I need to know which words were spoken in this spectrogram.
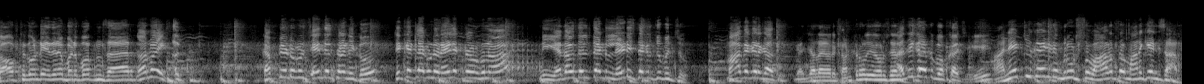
సాఫ్ట్గా ఉంటే ఏదైనా పడిపోతుంది సార్. కంప్యూటర్ గురించి ఏం తెలుసా నీకు? టికెట్ లేకుండా రైలు ఎక్కడ అనుకున్నావా? నీ ఏదో తెలితే అంటే లేడీస్ దగ్గర చూపించు. మా దగ్గర కాదు. గజాల గారు కంట్రోల్ ఎవరు సార్? అది కాదు బొక్కాజీ. అన్ఎడ్యుకేటెడ్ బ్రూట్స్ వాళ్ళతో మనకేంటి సార్?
